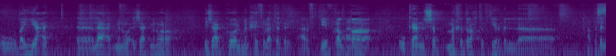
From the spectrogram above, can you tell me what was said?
وضيعت آه لاعب من و... إجاك من ورا إجاك جول من حيث لا تدري. عرفت كيف؟ غلطة وكان الشاب ماخذ راحته كثير بال آه، بس بال...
